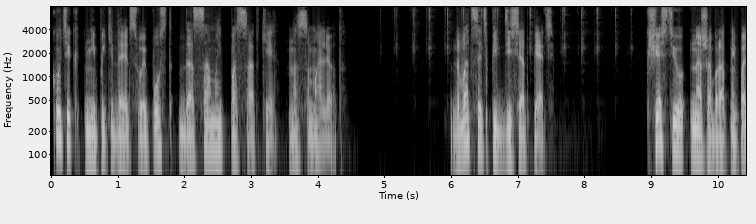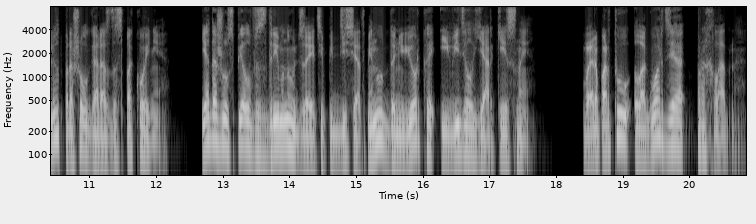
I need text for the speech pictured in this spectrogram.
Котик не покидает свой пост до самой посадки на самолет. 20.55. К счастью, наш обратный полет прошел гораздо спокойнее. Я даже успел вздремнуть за эти 50 минут до Нью-Йорка и видел яркие сны. В аэропорту Лагуардия прохладно.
